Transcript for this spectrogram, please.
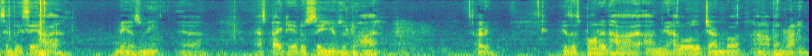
simply say hi because we uh, expect here to say user to hi okay is responded hi I'm your hello world chatbot I'm up and running.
